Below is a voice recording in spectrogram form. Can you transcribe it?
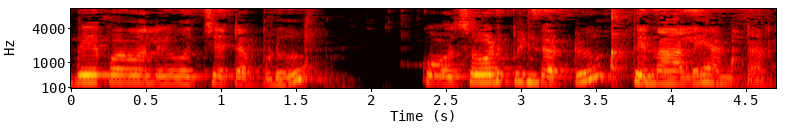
దీపావళి వచ్చేటప్పుడు సోడిపిండి అట్టు తినాలి అంటారు.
